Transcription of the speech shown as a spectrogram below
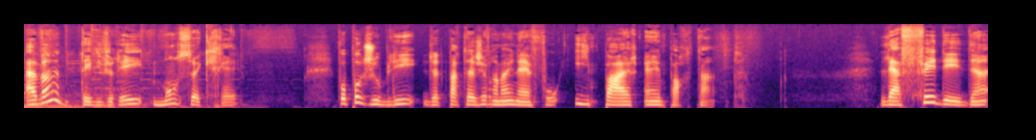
Avant de te livrer mon secret, faut pas que j'oublie de te partager vraiment une info hyper importante. La fée des dents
